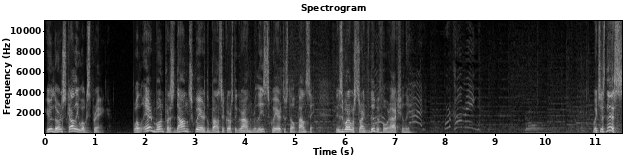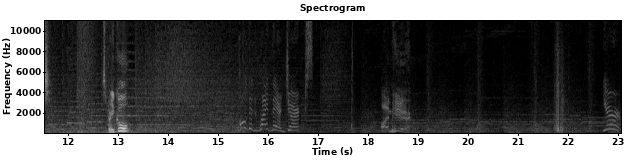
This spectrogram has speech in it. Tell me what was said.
You learn Scallywag Spring. While airborne, press down square to bounce across the ground. Release square to stop bouncing. This is what I was trying to do before, actually. Dad! Which is this. It's pretty cool. Hold it right there, jerks! I'm here. You're.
